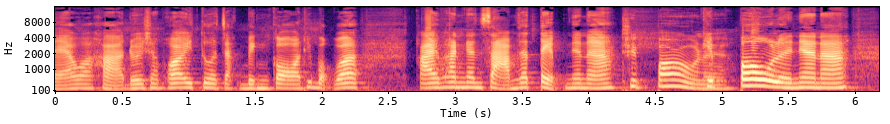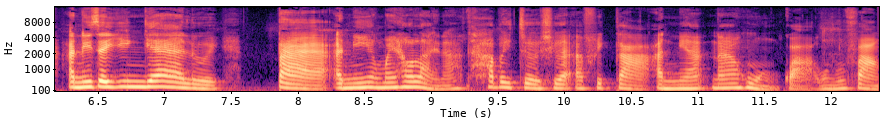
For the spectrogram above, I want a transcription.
แล้วอะค่ะ โดยเฉพาะไอตัวจากเบงกอลที่บอกว่ากลายพันธุ์กันสาม step เนี่ยนะ triple เล triple เลยเนี่ยนะอันนี้จะยิ่งแย่เลย แต่อันนี้ยังไม่เท่าไหร่นะ ถ้าไปเจอเชื้อแอฟริกาอันเนี้ยน่าห่วงกว่าคุณผู้ฟัง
